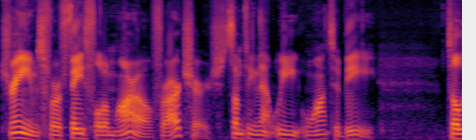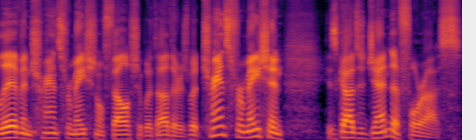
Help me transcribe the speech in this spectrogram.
dreams for a faithful tomorrow for our church, something that we want to be, to live in transformational fellowship with others. But transformation is God's agenda for us,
